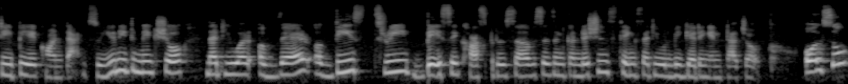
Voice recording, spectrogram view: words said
TPA contacts. So you need to make sure that you are aware of these three basic hospital services and conditions, things that you will be getting in touch of. Also,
